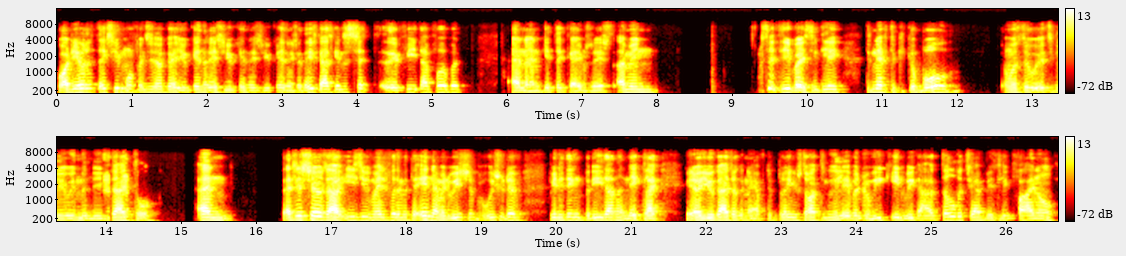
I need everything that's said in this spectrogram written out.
Guardiola takes him off and says, okay, you can rest, you can rest, you can rest. So these guys can just sit their feet up for a bit and, and get the games rest. I mean, City basically didn't have to kick a ball almost to basically win the league title. And that just shows how easy we made it for them at the end. I mean, we should we should have been hitting breathe on the neck like, you know, you guys are going to have to play your starting 11 week in, week out till the Champions League final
